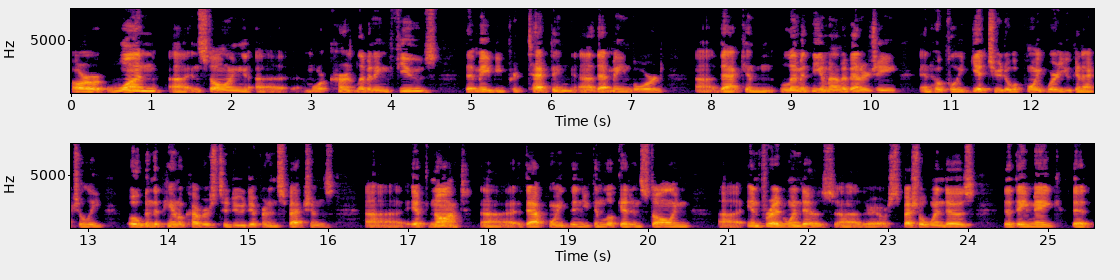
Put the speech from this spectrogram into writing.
are one, uh, installing a more current limiting fuse that may be protecting uh, that main board uh, that can limit the amount of energy and hopefully get you to a point where you can actually open the panel covers to do different inspections. Uh, if not, uh, at that point, then you can look at installing uh, infrared windows. Uh, there are special windows that they make that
